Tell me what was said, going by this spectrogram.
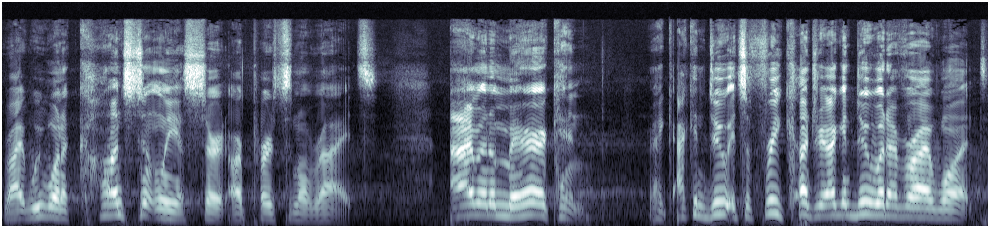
right? We want to constantly assert our personal rights. I'm an American. Right? I can do, it's a free country. I can do whatever I want.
